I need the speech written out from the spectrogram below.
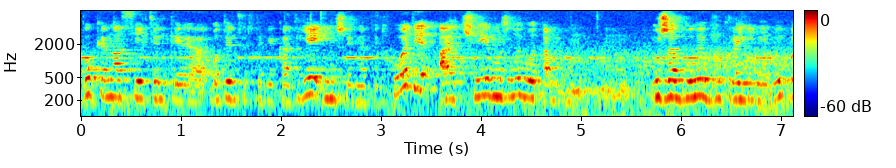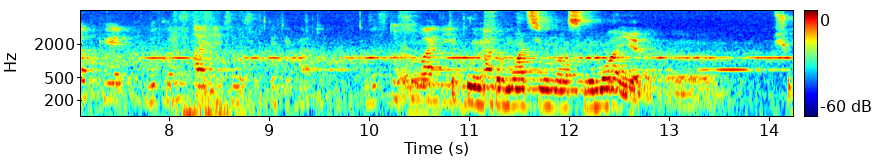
поки в нас є тільки один сертифікат, є інший на підході. А чи можливо там вже були в Україні випадки використання цього сертифікату? Застосування Е, його Такої інформації у нас немає, е, щоб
